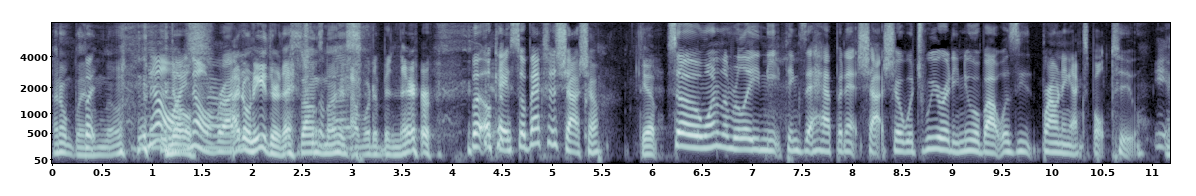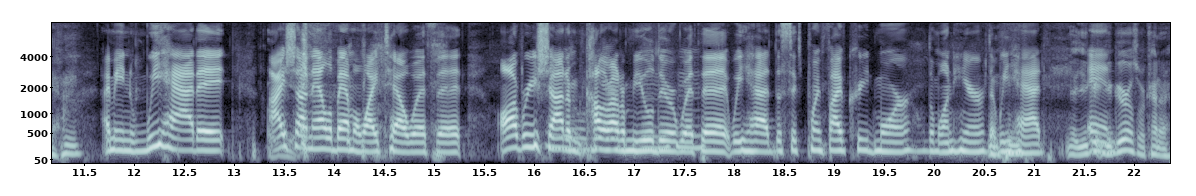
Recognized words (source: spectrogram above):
I don't blame But- him though. no, I know, right? I don't either. That sounds nice. I would have been there. But okay, so back to the shot show. Yep. So one of the really neat things that happened at Shot Show, which we already knew about, was the Browning X Bolt 2. Yeah. Mm-hmm. I mean, we had it. I shot an Alabama whitetail with it. Aubrey shot a Mule Colorado deer. mule deer with it. We had the 6.5 Creedmoor, the one here that we had. Yeah, you, you And girls were kind of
